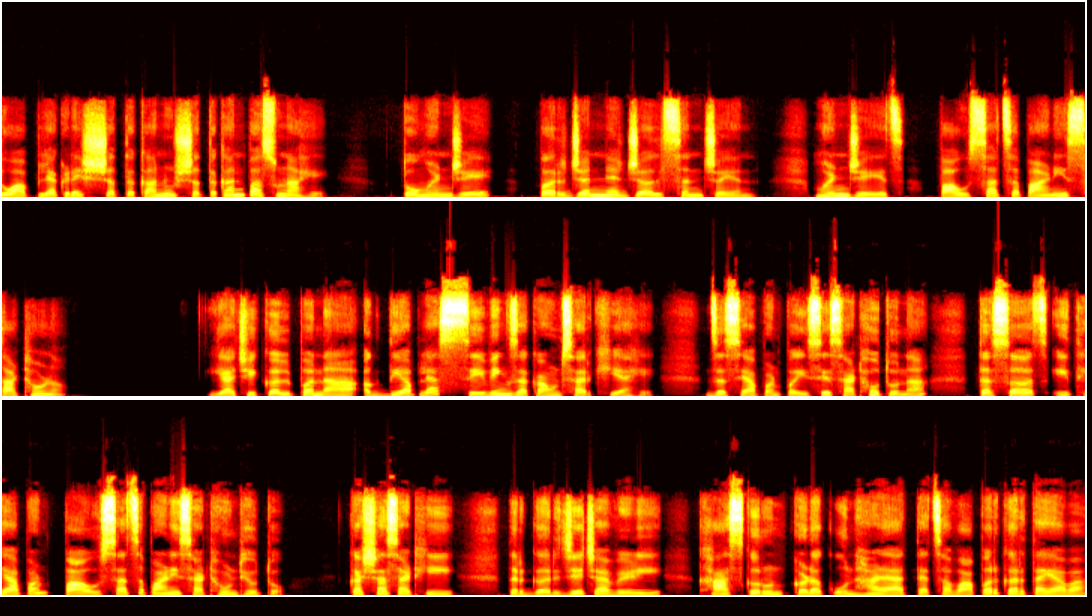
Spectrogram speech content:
तो आपल्याकडे शतकानुशतकांपासून आहे. तो म्हणजे पर्जन्य जल संचयन म्हणजेच पावसाचं पाणी साठवणं. याची कल्पना अगदी आपल्या सेव्हिंग्ज अकाउंटसारखी आहे. जसे आपण पैसे साठवतो ना तसंच इथे आपण पावसाचं पाणी साठवून ठेवतो. कशासाठी? तर गरजेच्या वेळी खास करून कडक उन्हाळ्यात त्याचा वापर करता यावा.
